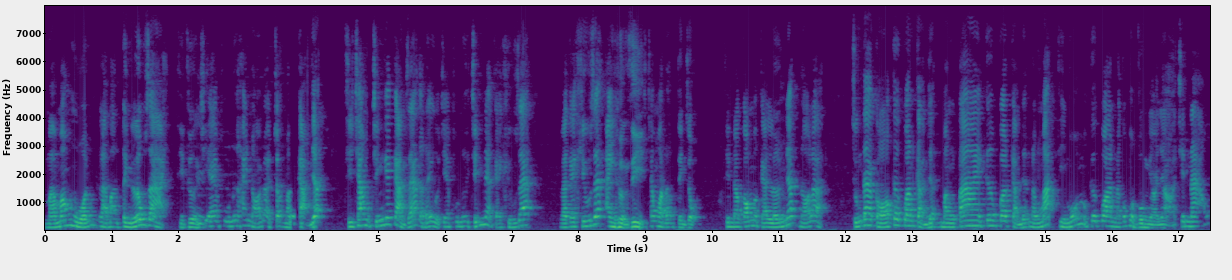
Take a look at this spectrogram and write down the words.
mà mong muốn là bạn tình lâu dài thì thường ừ. chị em phụ nữ hay nói là chọn bằng cảm nhận. Thì trong chính cái cảm giác ở đây của chị em phụ nữ chính là cái khiếu giác. Và cái khiếu giác ảnh hưởng gì trong hoạt động tình dục. Thì nó có một cái lớn nhất đó là chúng ta có cơ quan cảm nhận bằng tai cơ quan cảm nhận bằng mắt thì mỗi một cơ quan nó có một vùng nhỏ nhỏ trên não.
